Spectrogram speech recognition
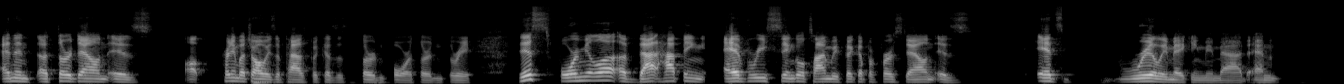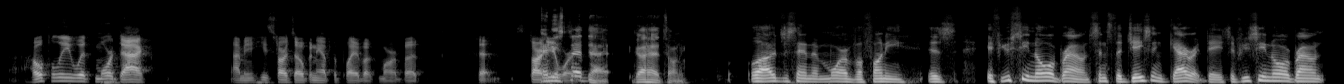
And then a third down is uh, pretty much always a pass because it's third and four, third and three. This formula of that happening every single time we pick up a first down is it's really making me mad. And hopefully with more Dak, I mean, he starts opening up the playbook more, but that starting. And he said that. Go ahead, Tony. Well, I was just saying that more of a funny is if you see Noah Brown since the Jason Garrett days, if you see Noah Brown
